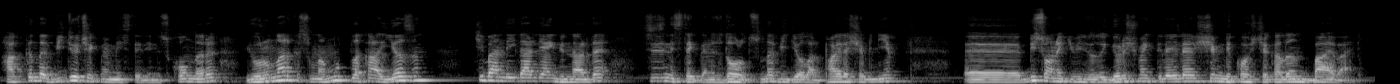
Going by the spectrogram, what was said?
hakkında video çekmemi istediğiniz konuları yorumlar kısmına mutlaka yazın ki ben de ilerleyen günlerde sizin istekleriniz doğrultusunda videolar paylaşabileyim. E, bir sonraki videoda görüşmek dileğiyle. Şimdi hoşçakalın. Bay bay.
